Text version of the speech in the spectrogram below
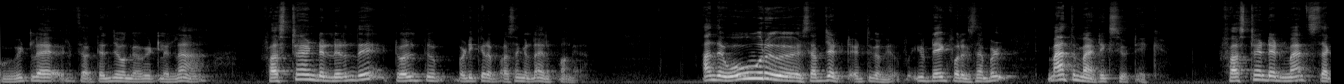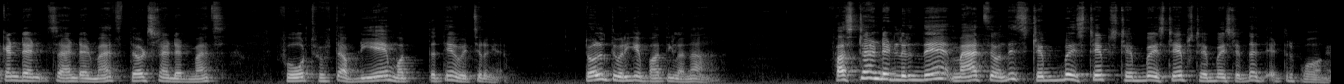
உங்கள் வீட்டில் தெரிஞ்சவங்க வீட்டிலலாம் ஃபஸ்ட் ஸ்டாண்டர்ட்லேருந்து டுவெல்த்து படிக்கிற பசங்கள்லாம் இருப்பாங்க. அந்த ஒவ்வொரு சப்ஜெக்ட் எடுத்துக்கோங்க. You take for example mathematics you take first standard maths second and standard maths third standard maths fourth fifth அப்படியே மொத்தத்தையும் வச்சுருங்க. டுவெல்த் வரைக்கும் பார்த்தீங்களன்னா ஃபஸ்ட் ஸ்டாண்டர்ட்லேருந்தே மேத்ஸை வந்து step by step step by step step by step தான் எடுத்துகிட்டு போவாங்க.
